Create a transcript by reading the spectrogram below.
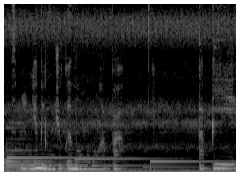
Sebenarnya bingung juga mau ngomong apa. Tapi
